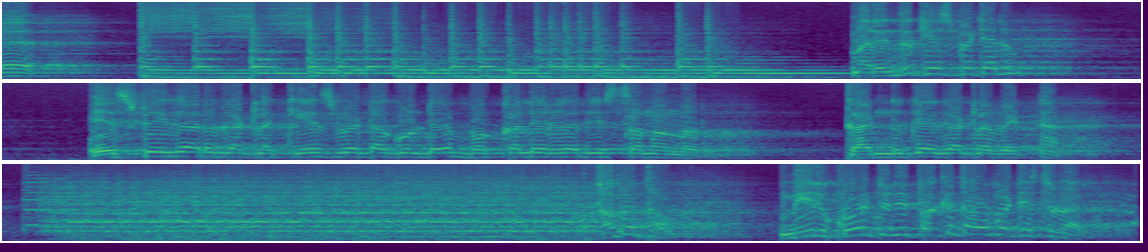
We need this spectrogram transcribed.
లే కేసు పెట్టారు? ఎస్పీ గారు గట్ల కేసు పెట్టకుంటే బొక్కలు ఇరగదీస్తానన్నారు. గందుకే గట్ల పెట్టినా. అబద్ధం. మీరు కోర్టుని పక్కతావ పట్టిస్తున్నారు.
